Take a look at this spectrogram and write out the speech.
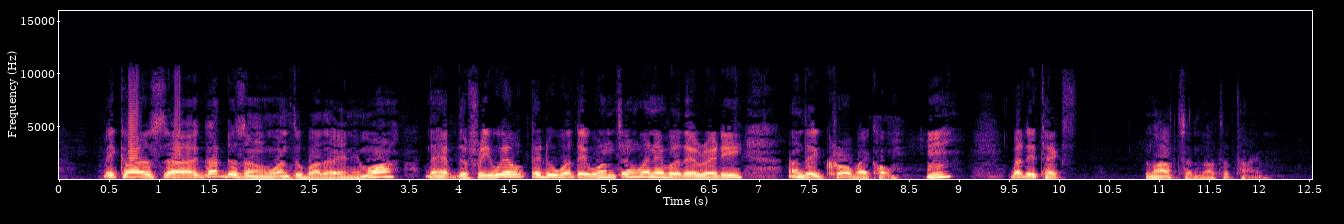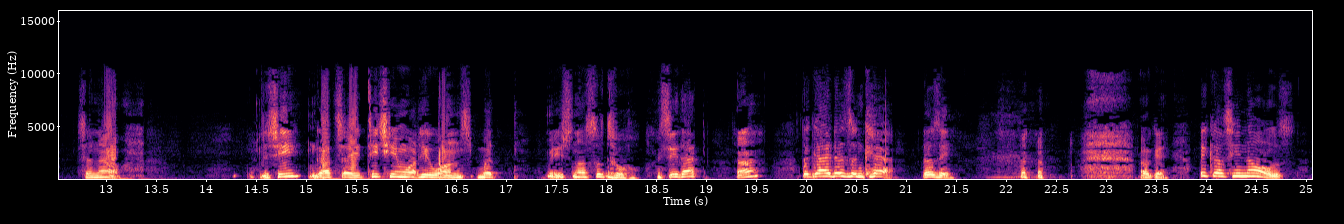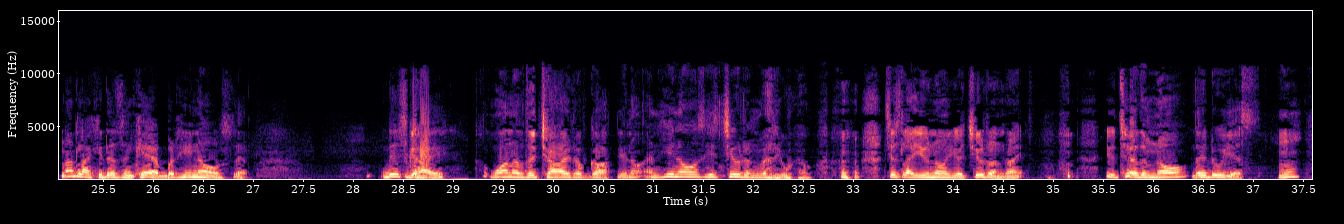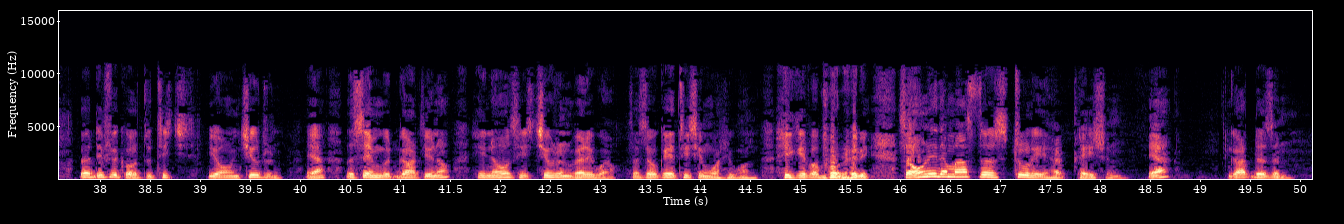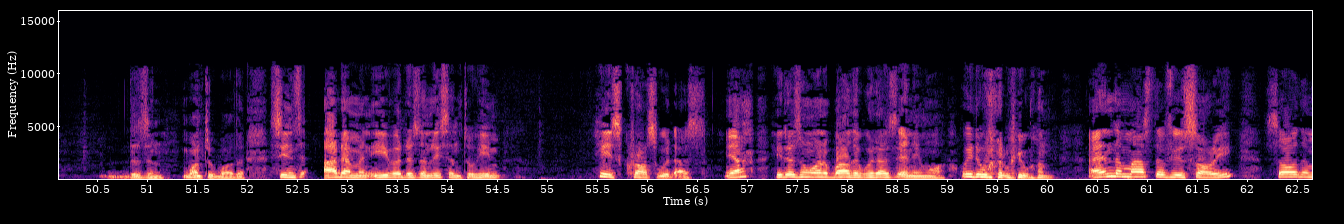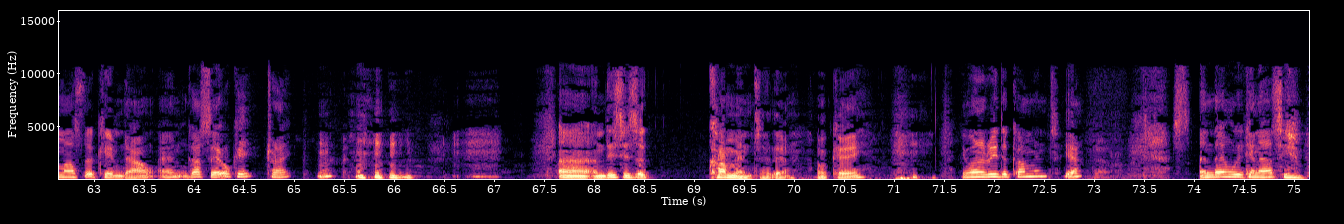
Because uh, God doesn't want to bother anymore. They have the free will, they do what they want, and whenever they're ready, and they crawl back home. Hmm? But it takes lots and lots of time. So now, you see, God say, teach him what he wants, but he's not suitable. You see that? Huh? The guy doesn't care, does he? okay. Because he knows, not like he doesn't care, but he knows that this guy, one of the child of God, you know, and he knows his children very well. Just like you know your children, right? you tell them no, they do yes. Hmm? Very difficult to teach your own children. Yeah, the same with God, you know. He knows his children very well. So it's okay, teach him what he wants. He gave up already. So only the masters truly have patience. Yeah? God doesn't doesn't want to bother. Since Adam and Eve doesn't listen to him, he's cross with us. Yeah? He doesn't want to bother with us anymore. We do what we want. And the master feels sorry. So the master came down and God said, okay, try. Hmm? uh, and this is a comment then, okay? you want to read the comment? Yeah? yeah. And then we can ask him.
